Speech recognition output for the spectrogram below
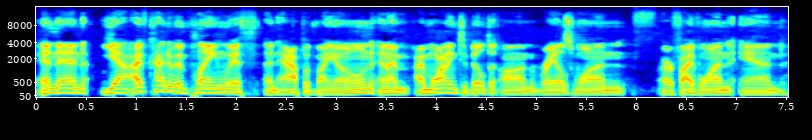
And then, yeah, I've kind of been playing with an app of my own and I'm, I'm wanting to build it on Rails 1 or 5.1 and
